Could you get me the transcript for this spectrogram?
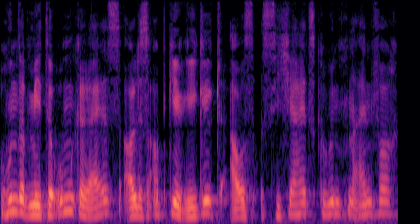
100 Meter Umkreis alles abgeriegelt, aus Sicherheitsgründen einfach.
